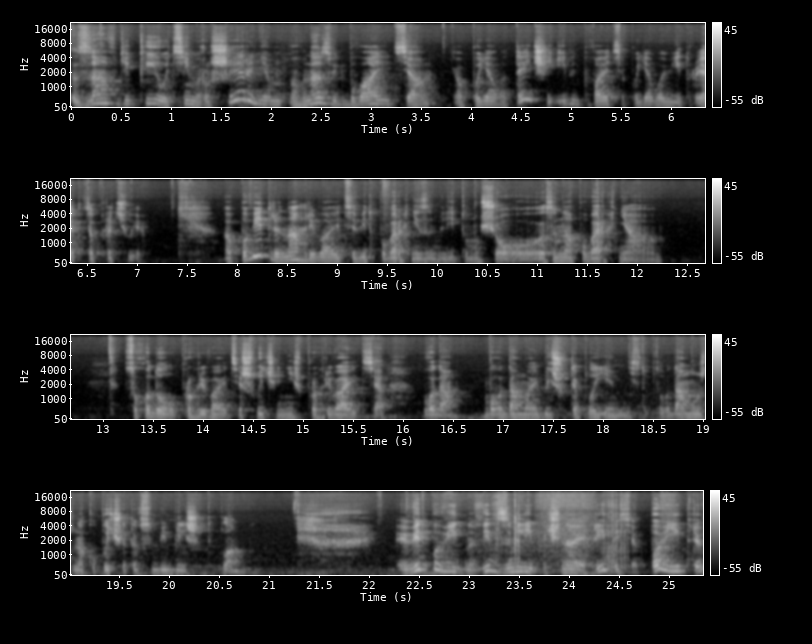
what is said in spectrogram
Завдяки оцім розширенням в нас відбувається поява течі і відбувається поява вітру. Як це працює? Повітря нагрівається від поверхні землі, тому що земна поверхня суходолу прогрівається швидше, ніж прогрівається вода, бо вода має більшу теплоємність, тобто вода може накопичити в собі більше тепла. Відповідно, від землі починає грітися повітря.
